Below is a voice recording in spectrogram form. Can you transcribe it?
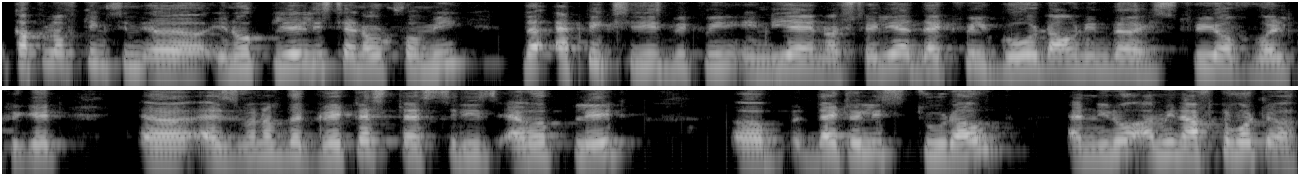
a couple of things, in, uh, you know, clearly stand out for me. The epic series between India and Australia that will go down in the history of world cricket uh, as one of the greatest Test series ever played. Uh, that really stood out. And you know, I mean, after what uh,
